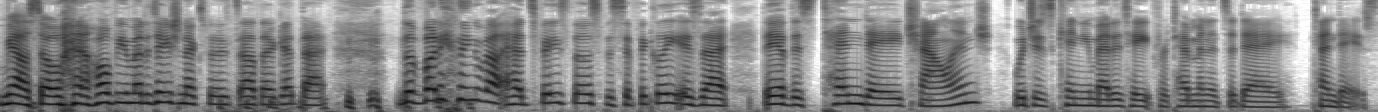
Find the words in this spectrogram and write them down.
Yeah, so I hope you meditation experts out there get that. the funny thing about Headspace, though, specifically, is that they have this 10 day challenge, which is can you meditate for 10 minutes a day, 10 days.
